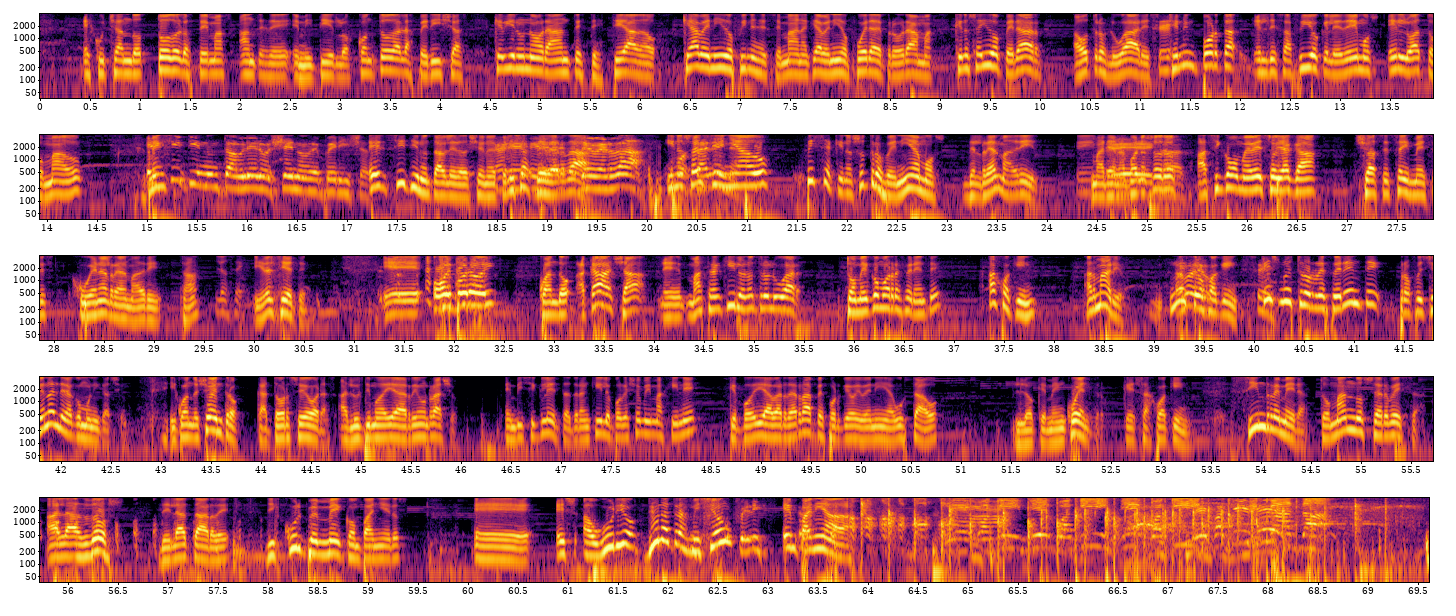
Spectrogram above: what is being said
escuchando todos los temas antes de emitirlos, con todas las perillas, que viene una hora antes testeado, que ha venido fines de semana, que ha venido fuera de programa, que nos ha ido a operar a otros lugares, Sí. que no importa el desafío que le demos, él lo ha tomado. Él Me- sí tiene un tablero lleno de perillas. él sí tiene un tablero lleno de perillas, Eh, de eh, verdad. De verdad. Y nos ha enseñado, pese a que nosotros veníamos del Real Madrid, Sí. Mariana, pues nosotros, claro. así como me ves hoy acá, yo hace seis meses jugué en el Real Madrid, ¿está? Lo sé. Y era el 7. Eh, hoy por hoy, cuando acá ya, eh, más tranquilo, en otro lugar, tomé como referente a Joaquín Armario. Nuestro Armario, Joaquín, sí. que es nuestro referente profesional de la comunicación. Y cuando yo entro 14 horas al último día de Río Un Rayo, en bicicleta, tranquilo, porque yo me imaginé que podía haber derrapes porque hoy venía Gustavo, lo que me encuentro, que es a Joaquín, sin remera, tomando cerveza a las 2 de la tarde, discúlpenme compañeros, eh, es augurio de una transmisión Feliz. empañada. Bien, Joaquín, bien, Joaquín, bien, Joaquín. Bien, Joaquín, Me bien. encanta.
